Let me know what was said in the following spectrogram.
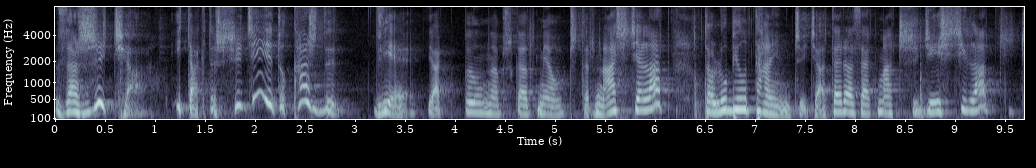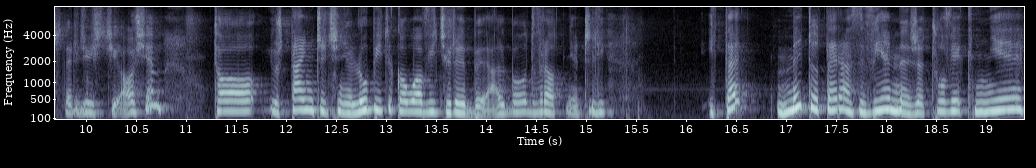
za życia. I tak też się dzieje. To każdy wie. Jak był na przykład miał 14 lat, to lubił tańczyć, a teraz jak ma 30 lat czy 48, to już tańczyć nie lubi, tylko łowić ryby albo odwrotnie. Czyli i te, my to teraz wiemy, że człowiek nie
